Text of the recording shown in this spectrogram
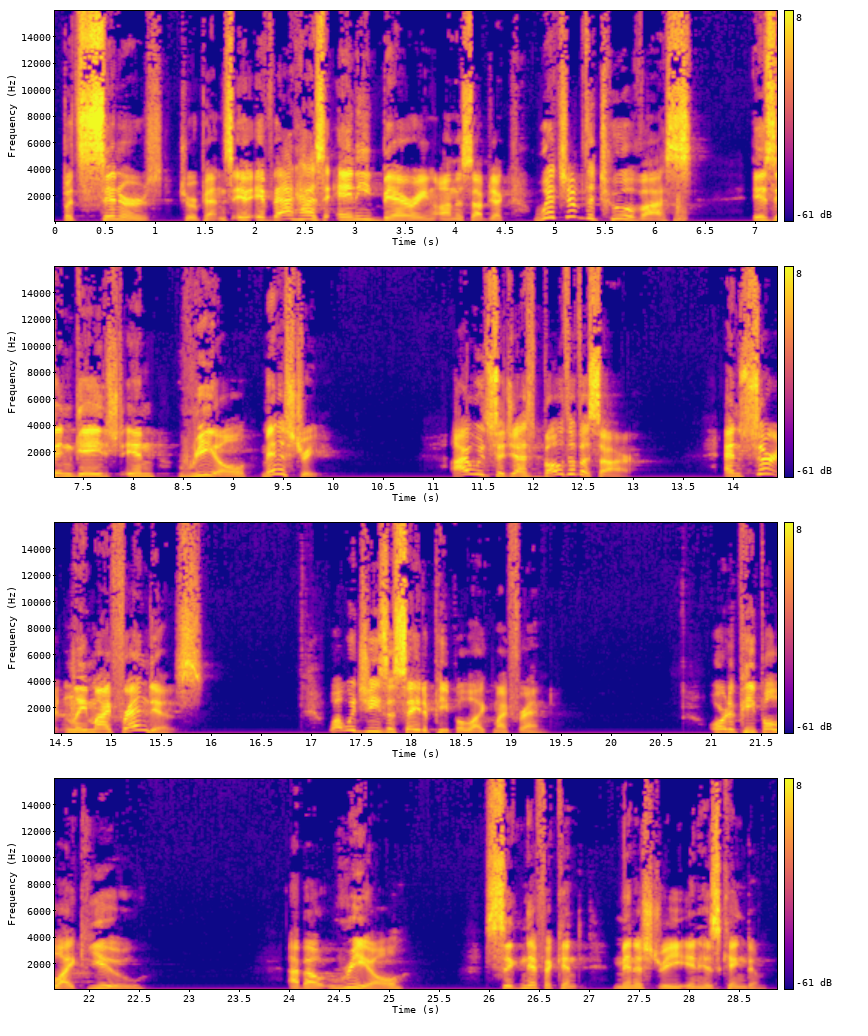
but sinners to repentance, if that has any bearing on the subject, which of the two of us is engaged in real ministry? I would suggest both of us are. And certainly my friend is. What would Jesus say to people like my friend? Or to people like you about real, significant ministry in his kingdom?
